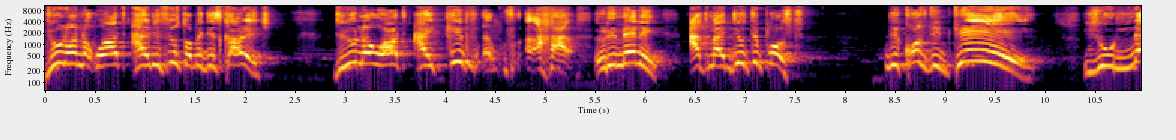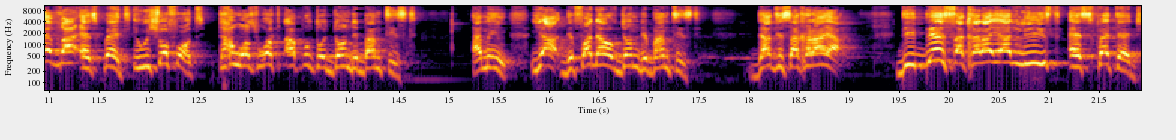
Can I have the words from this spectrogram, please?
Do you know what? I refuse to be discouraged. Do you know what? I keep uh, remaining at my duty post because the day you never expect it will show forth. That was what happened to John the Baptist. I mean, yeah, the father of John the Baptist. That is Zachariah. The day Zachariah least expected,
